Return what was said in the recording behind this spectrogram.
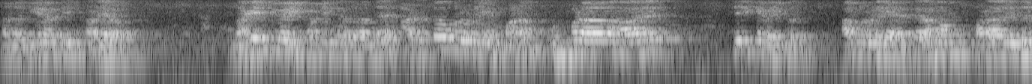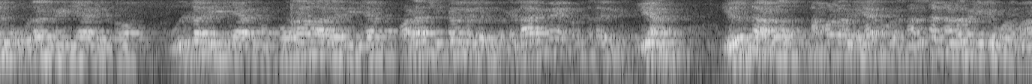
அந்த வீரத்தின் அடையாளம். நகைச்சுவை அப்படிங்கிறது வந்து அடுத்தவங்களுடைய மனம் உட்படாதவாறு சிரிக்க வைப்பது. அவங்களுடைய சிரமம் பல இது இருக்கும். உடல் ரீதியாக இருக்கும் உள்ள ரீதியாக இருக்கும் பொருளாதார ரீதியாக பல சிக்கல்கள் இருக்கும். எல்லாருக்குமே பிரச்சனை இருக்கு இல்லையா? இருந்தாலும் நம்மளுடைய ஒரு நல்ல நடவடிக்கை மூலமா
